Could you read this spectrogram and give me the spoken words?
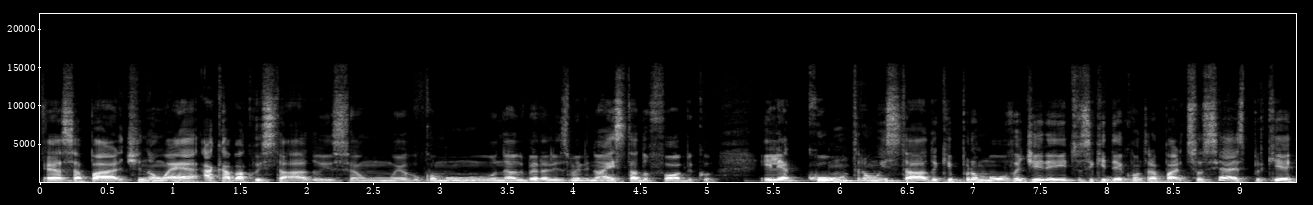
essa parte, não é acabar com o Estado, isso é um erro comum, o neoliberalismo ele não é estadofóbico, ele é contra um Estado que promova direitos e que dê contrapartes sociais, porque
